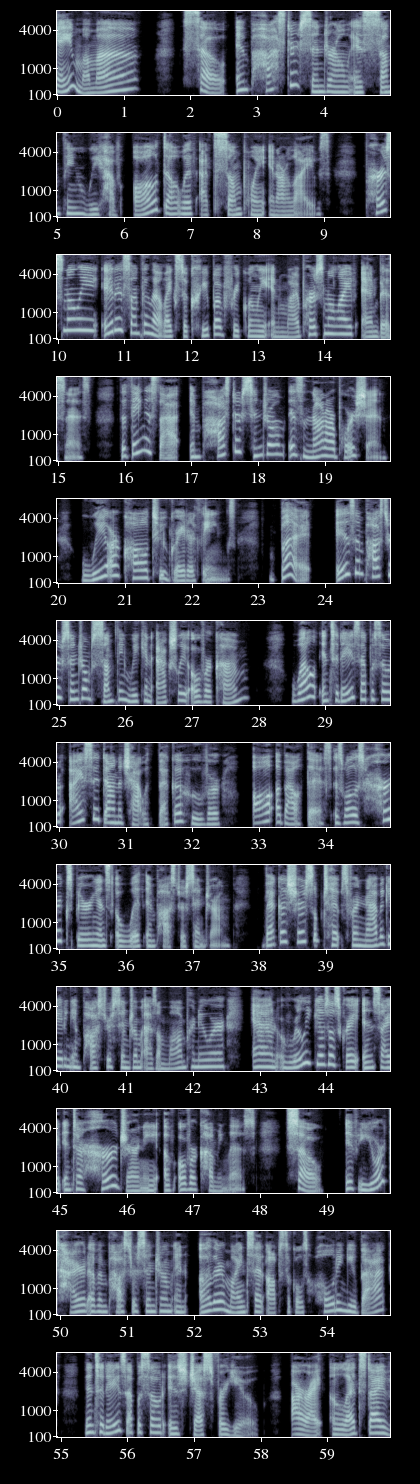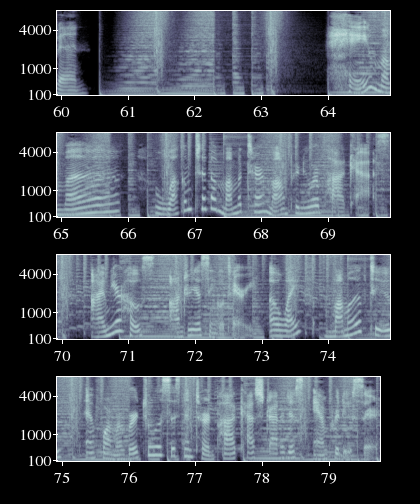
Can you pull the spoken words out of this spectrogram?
Hey, Mama. So, imposter syndrome is something we have all dealt with at some point in our lives. Personally, it is something that likes to creep up frequently in my personal life and business. The thing is that imposter syndrome is not our portion. We are called to greater things. But is imposter syndrome something we can actually overcome? Well, in today's episode, I sit down to chat with Becca Hoover all about this, as well as her experience with imposter syndrome. Becca shares some tips for navigating imposter syndrome as a mompreneur and really gives us great insight into her journey of overcoming this. So, if you're tired of imposter syndrome and other mindset obstacles holding you back, then today's episode is just for you. All right, let's dive in. Hey, Mama. Welcome to the Mama Turned Mompreneur podcast. I'm your host, Andrea Singletary, a wife, mama of two, and former virtual assistant turned podcast strategist and producer.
